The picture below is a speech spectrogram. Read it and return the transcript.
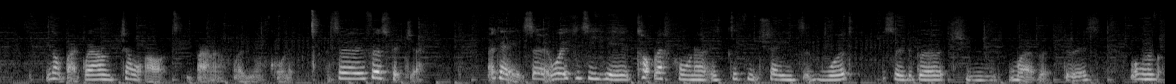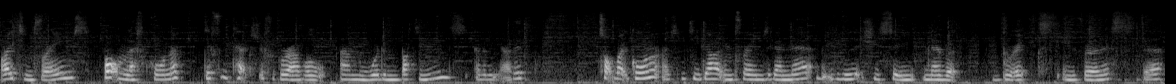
Not background, channel art, banner, whatever you want to call it. So first picture. Okay, so what you can see here, top left corner is different shades of wood, so the birch and whatever there is, along with item frames. Bottom left corner, different texture for gravel and wooden buttons are going to be added. Top right corner, as you can see the item frames again there, but you can literally see nether bricks in the furnace there.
